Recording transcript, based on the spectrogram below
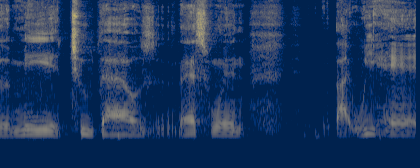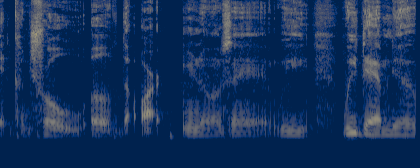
the mid 2000s. That's when like we had control of the art. You know what I'm saying? We we damn near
